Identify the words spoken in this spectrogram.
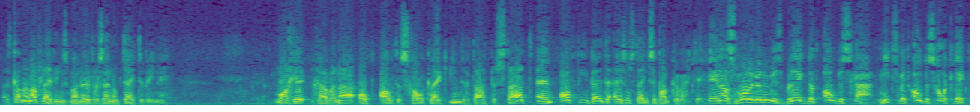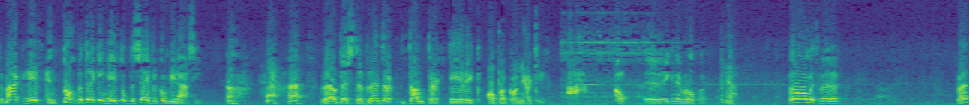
Het kan een afleidingsmanoeuvre zijn om tijd te winnen. Morgen gaan we na of Oude Schalkwijk inderdaad bestaat... en of hij bij de IJsselsteinse bank gewerkt heeft. En als morgen nu eens blijkt dat oude scha niets met oude schalkwijk te maken heeft... en toch betrekking heeft op de cijfercombinatie. Ah, haha. Wel, beste Vledder, dan trakteer ik op een cognacje. Oh, eh, ik neem wel op, hoor. Ja. Hallo, met Fledder. Wat?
